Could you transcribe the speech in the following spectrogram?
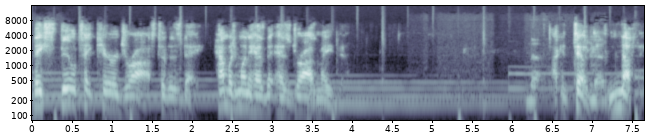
They still take care of draws to this day. How much money has has draws made them? Nothing. I can tell you, nothing.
